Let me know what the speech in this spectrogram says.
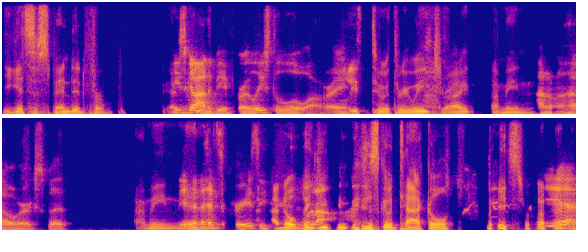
you get suspended for He's got to be for at least a little while, right? At least two or three weeks, right? I mean, I don't know how it works, but I mean, yeah, yeah. that's crazy. I don't think but you can just go tackle base runner. Yeah.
